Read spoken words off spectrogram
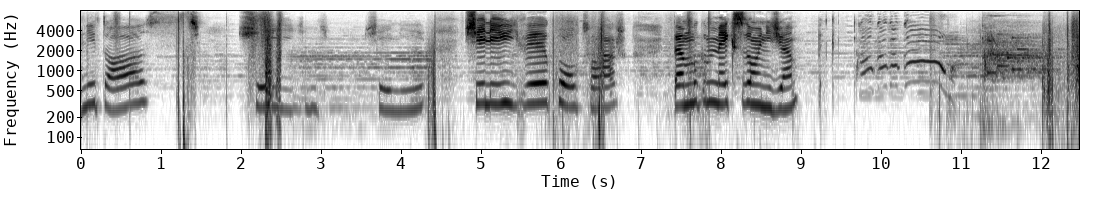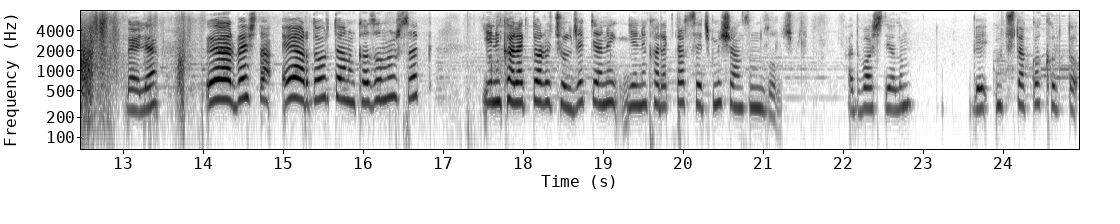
Nitas şey Shelly Shelly ve Colt var. Ben bugün Max oynayacağım. Böyle. Eğer 5 tane eğer 4 tane kazanırsak yeni karakter açılacak. Yani yeni karakter seçme şansımız olacak. Hadi başlayalım. Ve 3 dakika 40 da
